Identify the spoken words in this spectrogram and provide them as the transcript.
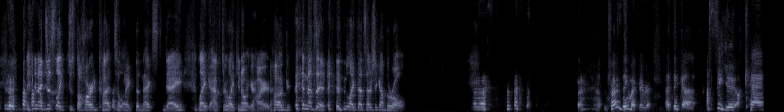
and I just like just the hard cut to like the next day, like after like you know what you're hired, hug, and that's it. like that's how she got the role. I'm trying to think of my favorite. I think uh, I see you. Okay,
